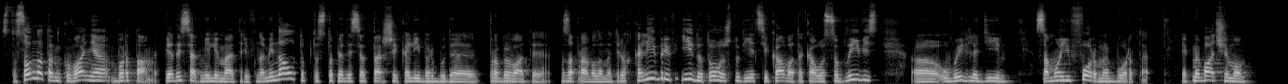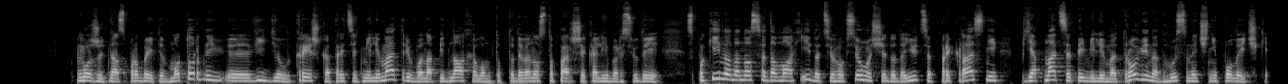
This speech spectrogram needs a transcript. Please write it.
Стосовно танкування бортами, 50 мм номінал, тобто 151 калібр буде пробивати за правилами трьох калібрів, і до того ж тут є цікава така особливість е, у вигляді самої форми борта. Як ми бачимо, можуть нас пробити в моторний е, відділ, кришка 30 мм, вона під нахилом, тобто 91 калібр сюди спокійно наносить дамаг, і до цього всього ще додаються прекрасні 15-мм надгусеничні полички.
